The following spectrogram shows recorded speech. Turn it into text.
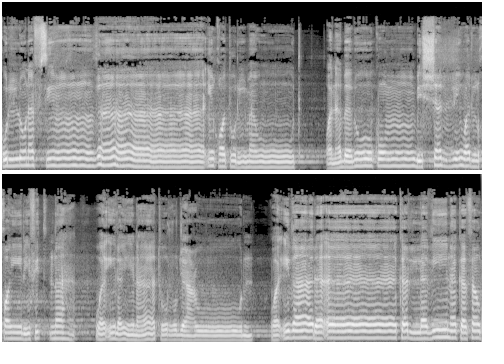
كل نفس ذائقة الموت ونبلوكم بالشر والخير فتنة وإلينا ترجعون وإذا رآك الذين كفروا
